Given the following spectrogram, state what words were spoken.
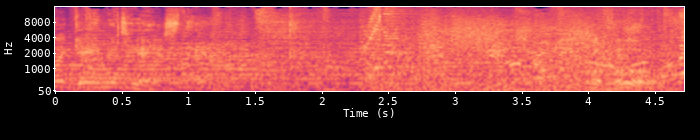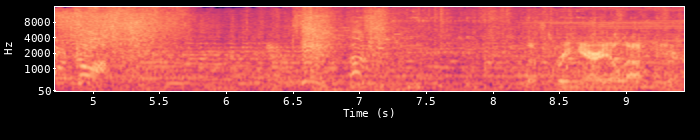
Another game it is then. Woohoo. Back off! Let's bring Ariel out here.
